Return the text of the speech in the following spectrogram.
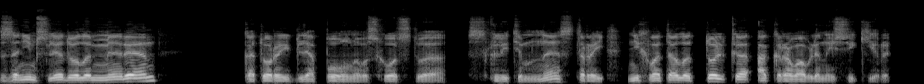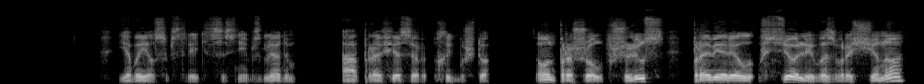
За ним следовала Мерен, которой для полного сходства с Клитемнестерой не хватало только окровавленной секиры. Я боялся встретиться с ней взглядом, а профессор хоть бы что. Он прошел в шлюз, проверил, все ли возвращено,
